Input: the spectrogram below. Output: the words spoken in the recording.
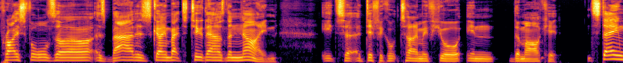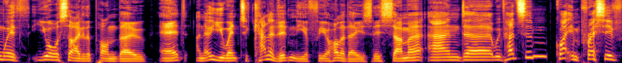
price falls are as bad as going back to 2009. It's a, a difficult time if you're in the market. Staying with your side of the pond, though, Ed, I know you went to Canada, didn't you, for your holidays this summer? And uh, we've had some quite impressive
